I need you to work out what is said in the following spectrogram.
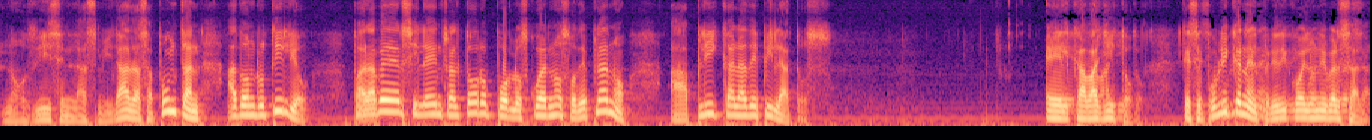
nos dicen las miradas apuntan a don Rutilio, para ver si le entra el toro por los cuernos o de plano, aplica la de Pilatos. El caballito que se publica en el periódico El Universal.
